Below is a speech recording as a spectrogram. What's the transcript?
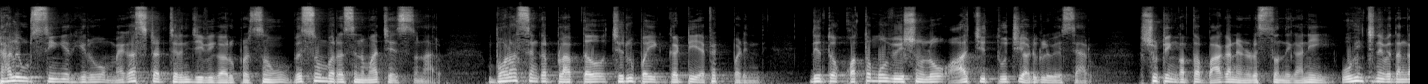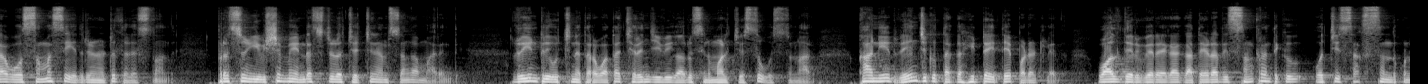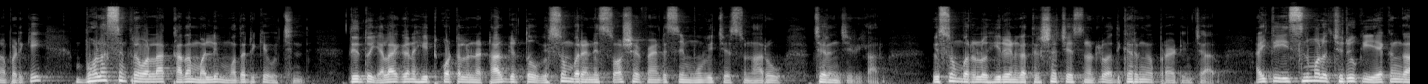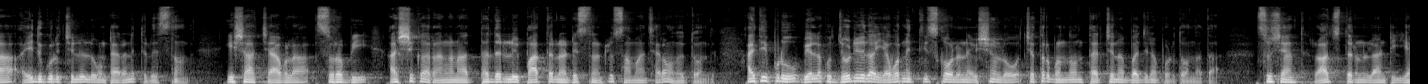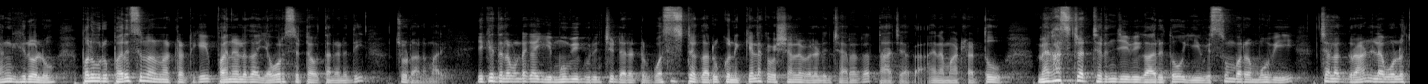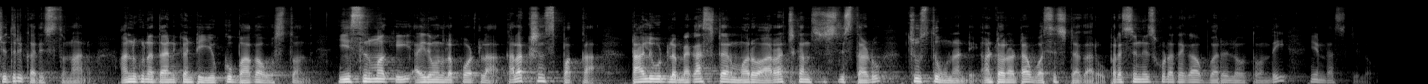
Tollywood senior hero megastar Chiranjeevi garu ప్రస్తుతం Vishwambhara cinema చేస్తున్నారు. బోళాశంకర్ ప్లాప్తో చెరుపై గట్టి ఎఫెక్ట్ పడింది. దీంతో కొత్త మూవీ విషయంలో ఆచితూచి అడుగులు వేశారు. షూటింగ్ అంతా బాగానే నడుస్తుంది కానీ ఊహించిన విధంగా ఓ సమస్య ఎదురైనట్టు తెలుస్తోంది. ప్రస్తుతం ఈ విషయమే ఇండస్ట్రీలో చర్చనీయాంశంగా మారింది. రీఎంట్రీ వచ్చిన తర్వాత చిరంజీవి గారు సినిమాలు చేస్తూ వస్తున్నారు. కానీ రేంజ్కు తగ్గ హిట్ అయితే పడట్లేదు. వాల్దేరు వేరేగా గతేడాది సంక్రాంతికి వచ్చి సక్సెస్ అందుకున్నప్పటికీ బోళాశంకర్ వల్ల కథ మళ్ళీ మొదటికే వచ్చింది. దీంతో ఎలాగైనా హిట్ కొట్టాలన్న టార్గెట్తో విశ్వంబర్ అనే సోషల్ ఫ్యాంటసీ మూవీ చేస్తున్నారు చిరంజీవి గారు. విశ్వంబరలో హీరోయిన్గా త్రిష చేసినట్లు అధికారంగా ప్రకటించారు. అయితే ఈ సినిమాలో చిరుకు ఏకంగా ఐదుగురు చెల్లులు ఉంటారని తెలుస్తోంది. ఇషా చావ్ల సురభి అషిక రంగనాథ్ తదితరులు ఈ పాత్రలు నటిస్తున్నట్లు సమాచారం అందుతోంది. అయితే ఇప్పుడు వీళ్ళకు జోడీలుగా ఎవరిని తీసుకోవాలనే విషయంలో చిత్ర బృందం తర్జన భజన పడుతోందట. సుశాంత్ రాజ్ తరుణ్ లాంటి యంగ్ హీరోలు పలువురు పరిశీలన ఉన్నట్లకి ఫైనల్గా ఎవరు సెట్ అవుతారనేది చూడాలి మరి. ఇక ఇదిలా ఉండగా ఈ మూవీ గురించి డైరెక్టర్ వశిష్ఠ గారు కొన్ని కీలక విషయాలు వెల్లడించారట తాజాగా. ఆయన మాట్లాడుతూ మెగాస్టార్ చిరంజీవి గారితో ఈ విశ్వంబర మూవీ చాలా గ్రాండ్ లెవెల్లో చిత్రీకరిస్తున్నాను అనుకున్న దానికంటే ఎక్కువ బాగా వస్తోంది. ఈ సినిమాకి ఐదు వందల కోట్ల కలెక్షన్స్ పక్క. టాలీవుడ్లో మెగాస్టార్ మరో అరాచకాన్ని సృష్టిస్తాడు. చూస్తూ ఉండండి. అంటున్నట వశిష్ఠ గారు. ప్రెస్ న్యూస్ కూడా తెగ వరల్ అవుతోంది ఇండస్ట్రీలో.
